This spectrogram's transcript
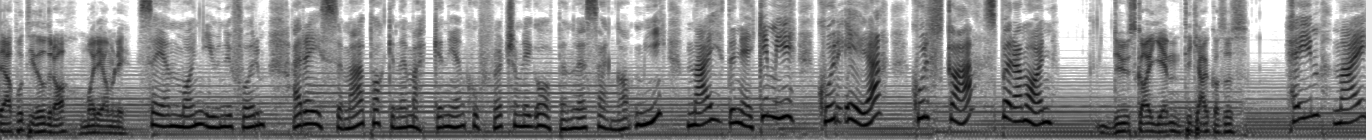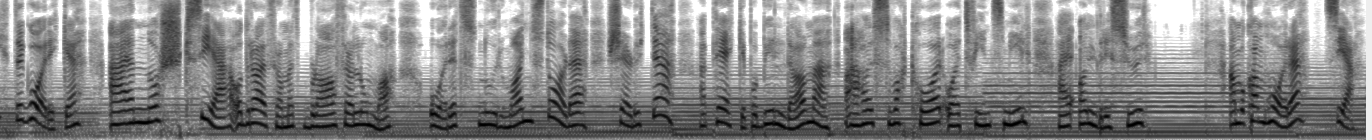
Det er på tide å dra, Marie Amelie. sier en mann i uniform. Jeg reiser meg, pakker ned Mac-en i en koffert som ligger åpen ved senga. Mi? Nei, den er ikke mi. Hvor er jeg? Hvor skal jeg? spør jeg mannen. Du skal hjem til Kaukasus. Heim? Nei, det går ikke. Jeg er norsk, sier jeg og drar fram et blad fra lomma. Årets nordmann, står det. Ser du ikke det? Jeg peker på bildet av meg. Jeg har svart hår og et fint smil. Jeg er aldri sur. Jeg må kamme håret, sier jeg.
